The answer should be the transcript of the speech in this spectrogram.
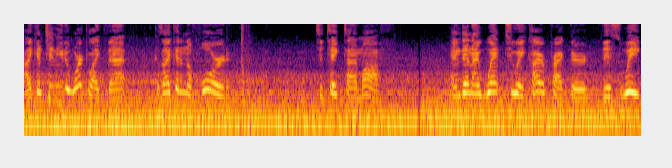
I continue to work like that because I couldn't afford to take time off. And then I went to a chiropractor this week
